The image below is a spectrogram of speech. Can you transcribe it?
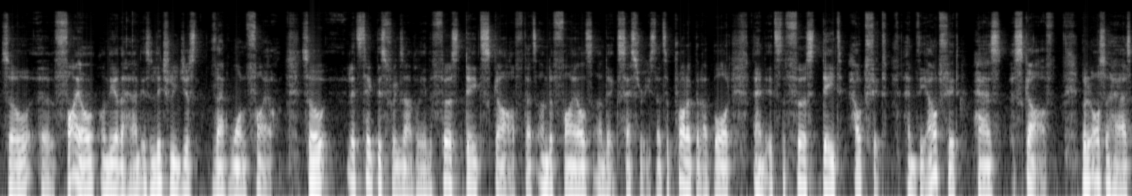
So a file on the other hand is literally just that one file. So let's take this for example here the first date scarf that's under files under accessories. That's a product that i bought and it's the first date outfit. And the outfit has a scarf but it also has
